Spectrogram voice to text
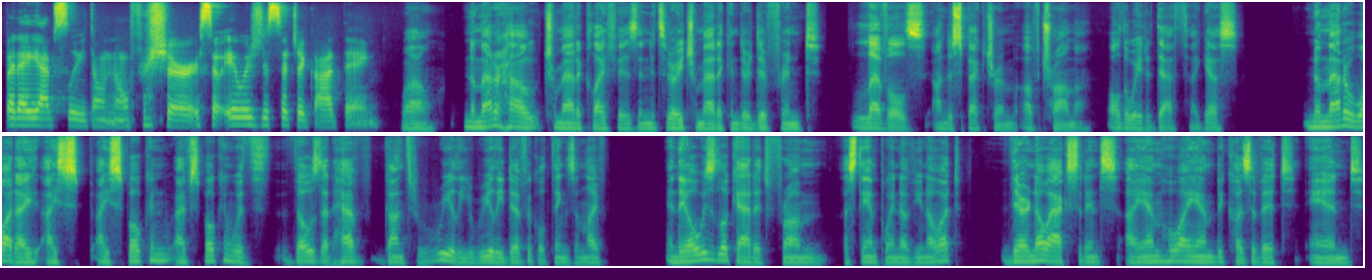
but I absolutely don't know for sure. So it was just such a God thing. Wow. No matter how traumatic life is, and it's very traumatic, and there are different levels on the spectrum of trauma, all the way to death, I guess. No matter what, I I I spoken I've spoken with those that have gone through really really difficult things in life, and they always look at it from a standpoint of you know what there are no accidents. I am who I am because of it. And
